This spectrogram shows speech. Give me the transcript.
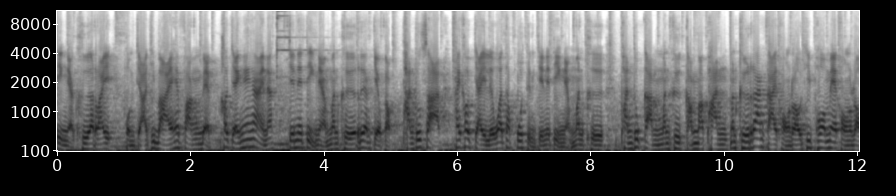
ติกเนี่ยคืออะไรผมจะอธิบายให้ฟังแบบเข้าใจง่ายๆนะเจเนติกเนี่ยมันคือเรื่องเกี่ยวกับพันธุศาสตร์ให้เข้าใจเลยว่าถ้าพูดถึงเจเนติกเนี่ยมันคือพันธุกรรมมันคือกรรมพันธุ์มันคือร่างกายของเราที่พ่อแม่ของเรา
